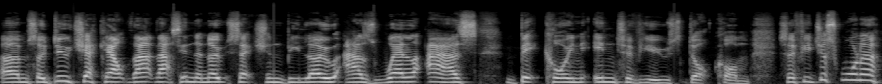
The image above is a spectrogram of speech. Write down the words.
Um, so do check out that. That's in the notes section below, as well as bitcoininterviews.com. So if you just want to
